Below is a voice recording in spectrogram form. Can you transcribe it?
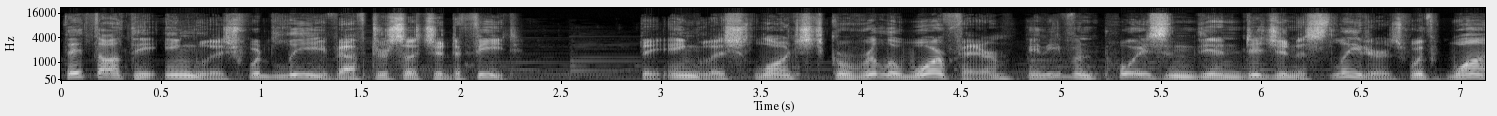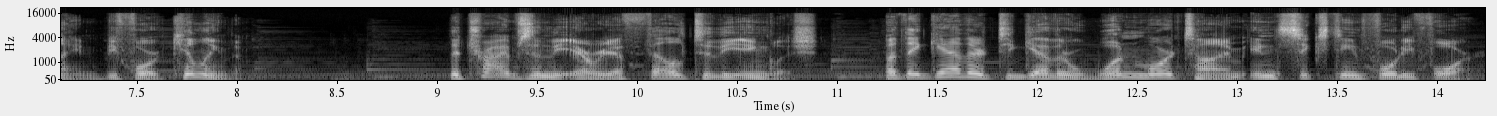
They thought the English would leave after such a defeat. The English launched guerrilla warfare and even poisoned the indigenous leaders with wine before killing them. The tribes in the area fell to the English, but they gathered together one more time in 1644.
